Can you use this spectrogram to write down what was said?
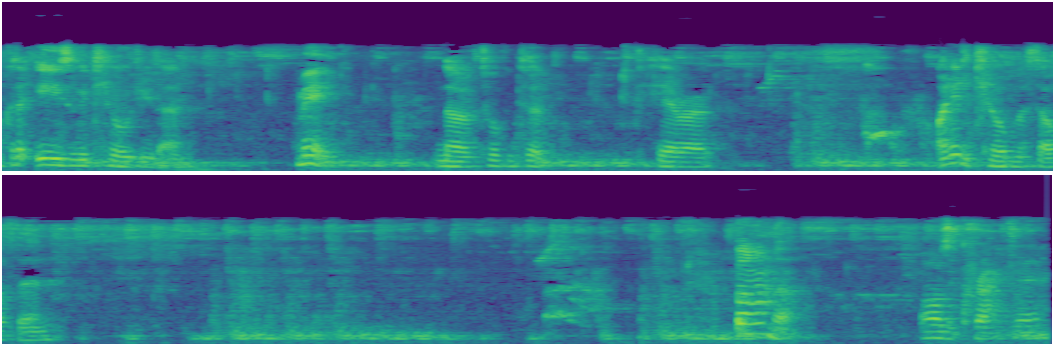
I could have easily killed you then. Me? No, talking to hero. I nearly killed myself then. Bomber. Oh, was a crack there.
